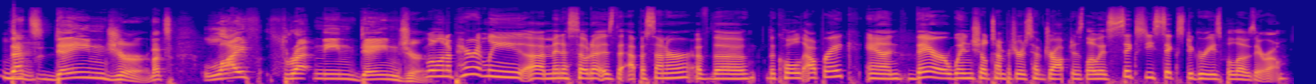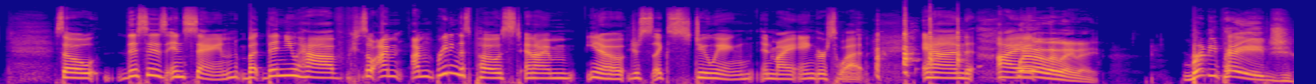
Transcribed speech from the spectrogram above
that's danger that's life threatening danger. Well, and apparently uh, Minnesota is the epicenter of the the cold outbreak, and there wind chill temperatures have dropped as low as 66 degrees below zero. So this is insane. But then you have so I'm I'm reading this post and I'm you know just like stewing in my anger sweat, and I wait, wait, wait, wait, wait. Brittany Page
